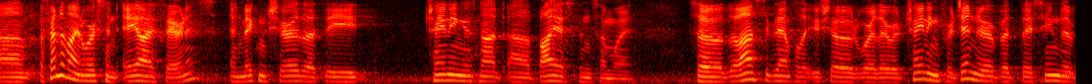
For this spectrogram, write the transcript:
Um, a friend of mine works in AI fairness and making sure that the training is not uh, biased in some way. So the last example that you showed where they were training for gender, but they seem to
